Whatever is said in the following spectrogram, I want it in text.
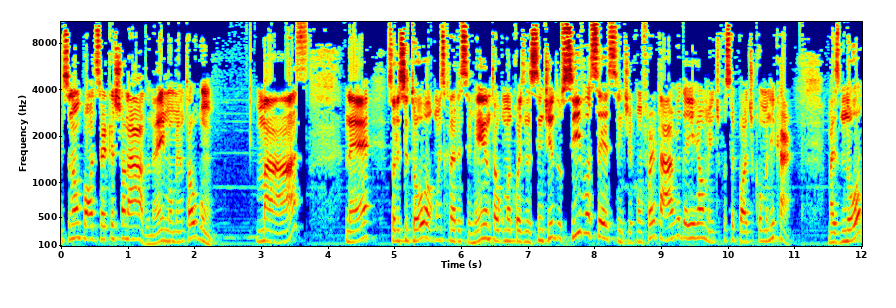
Isso não pode ser questionado, né, em momento algum. Mas, né, solicitou algum esclarecimento, alguma coisa nesse sentido, se você se sentir confortável, daí realmente você pode comunicar. Mas no,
